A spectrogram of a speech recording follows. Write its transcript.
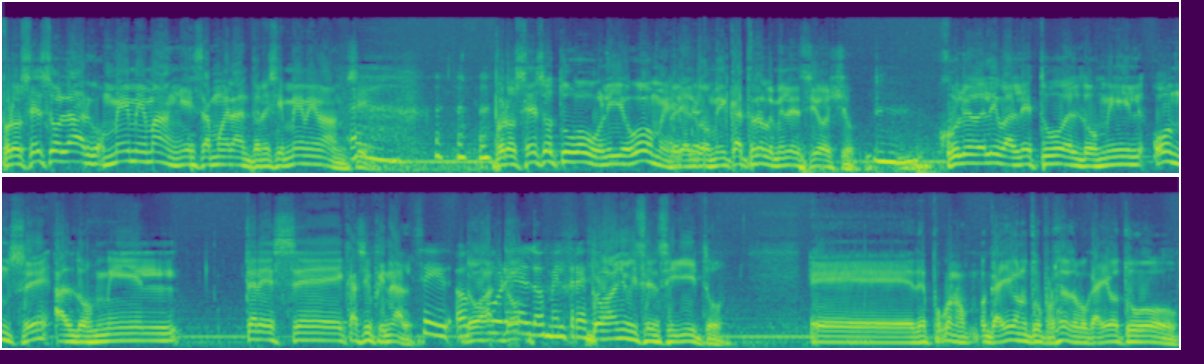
proceso largo. Meme Man es Samuel Anthony, sí, Meme Man, sí. Proceso tuvo Bolillo Gómez del 2014 al 2018. Julio Deli Valdés tuvo del 2011 al 2013, casi final. Sí, octubre dos- del 2013. Dos años y sencillito. Eh, después, bueno, Gallego no tuvo proceso, porque Gallego tuvo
